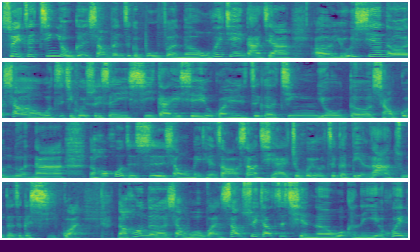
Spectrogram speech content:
所以在精油跟香氛这个部分呢，我会建议大家，呃，有一些呢，像我自己会随身携带一些有关于这个精油的小滚轮啊，然后或者是像我每天早上起来就会有这个点蜡烛的这个习惯，然后呢，像我晚上睡觉之前呢，我可能也会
